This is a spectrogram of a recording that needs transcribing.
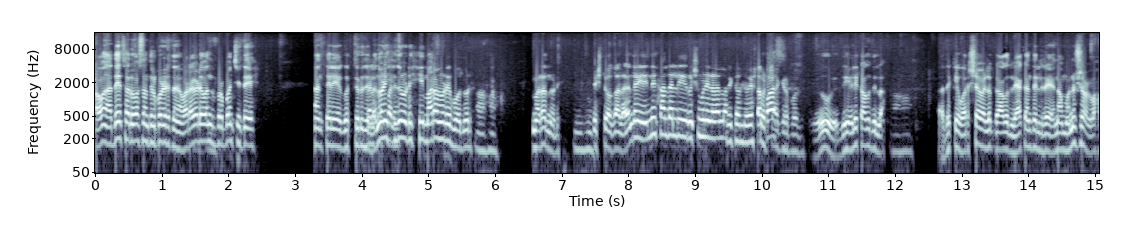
ಅವನು ಅದೇ ಸರ್ವಸ್ವ ಅಂತ ತಿಳ್ಕೊಂಡಿರ್ತಾನೆ. ಹೊರಗಡೆ ಒಂದು ಪ್ರಪಂಚ ಇದೆ ಅಂತೇಳಿ ಗೊತ್ತಿರುದಿಲ್ಲ ನೋಡಿ ಇದು ನೋಡಿ ಈ ಮರ ನೋಡಿರ್ಬೋದು ನೋಡಿ. ಮರ ನೋಡಿ. ಎಷ್ಟು ಅಗಲ. ಅಂದ್ರೆ ಇನ್ನೇ ಕಾಲದಲ್ಲಿ ಋಷಿ ಮುನಿಗಳೆಲ್ಲ ಅದಕ್ಕೊಂದು ಅದಕ್ಕೆ ವರ್ಷ ಹೇಳಕ್ ಆಗುದಿಲ್ಲ ಯಾಕಂತ ಹೇಳಿದ್ರೆ ನಾವು ಮನುಷ್ಯರಲ್ವಾ?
